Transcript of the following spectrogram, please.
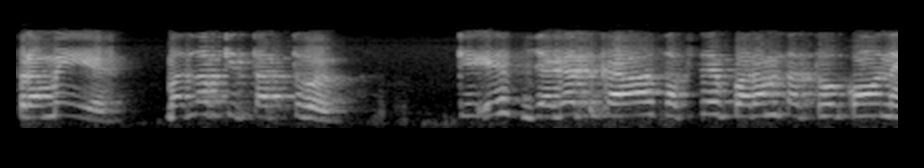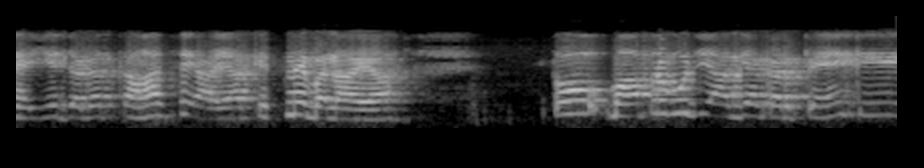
प्रमेय मतलब कि तत्व। कि इस जगत का सबसे परम तत्व कौन है? ये जगत कहाँ से आया? किसने बनाया? तो महाप्रभु जी आज्ञा करते हैं कि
